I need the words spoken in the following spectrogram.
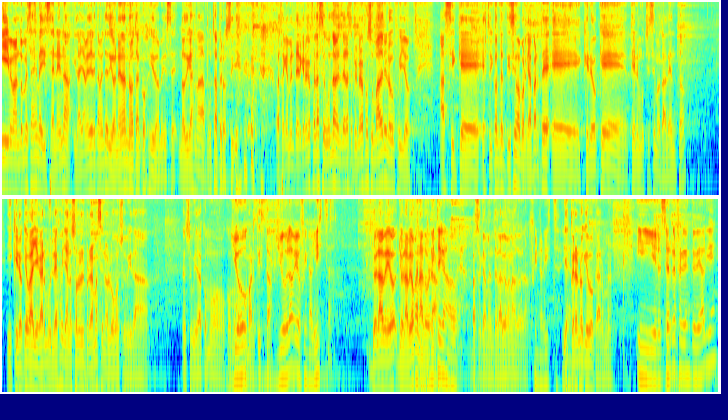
Y me mandó un mensaje y me dice, nena, y la llamé directamente, digo, nena, no te han cogido. Me dice, no digas nada puta, pero sí. o sea que me enteré, creo que fue la segunda, me enteré, primero fue su madre y luego fui yo. Así que estoy contentísima porque aparte eh, creo que tiene muchísimo talento y creo que va a llegar muy lejos, ya no solo en el programa, sino luego en su vida, en su vida como, como, yo, como artista. yo la veo finalista. Yo la veo, yo la veo ganadora. Finalista y ganadora. Básicamente la veo ganadora. Finalista. Y espero no equivocarme. ¿Y el ser referente de alguien,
